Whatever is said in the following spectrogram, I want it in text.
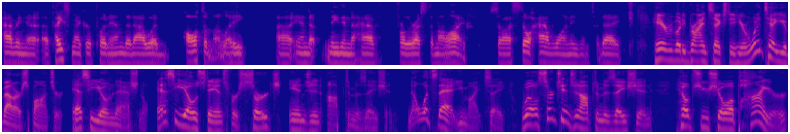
having a, a, pacemaker put in that I would ultimately uh, end up needing to have for the rest of my life. So I still have one even today. Hey, everybody, Brian Sexton here. I want to tell you about our sponsor, SEO National. SEO stands for Search Engine Optimization. Now, what's that, you might say? Well, search engine optimization helps you show up higher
